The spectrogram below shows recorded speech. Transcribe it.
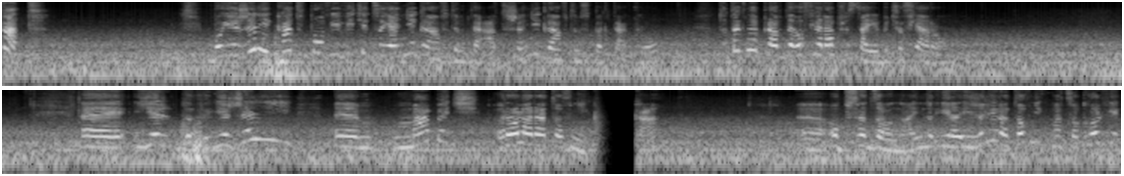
kat. Bo jeżeli kat powie, wiecie co, ja nie gram w tym teatrze, nie gram w tym spektaklu, to tak naprawdę ofiara przestaje być ofiarą. E, je, jeżeli ma być rola ratownika e, obsadzona, no, jeżeli ratownik ma cokolwiek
